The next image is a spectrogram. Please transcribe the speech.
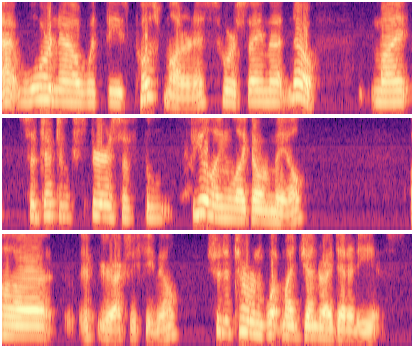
at war now with these postmodernists who are saying that, no, my subjective experience of feeling like I'm a male, uh, if you're actually female, should determine what my gender identity is.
